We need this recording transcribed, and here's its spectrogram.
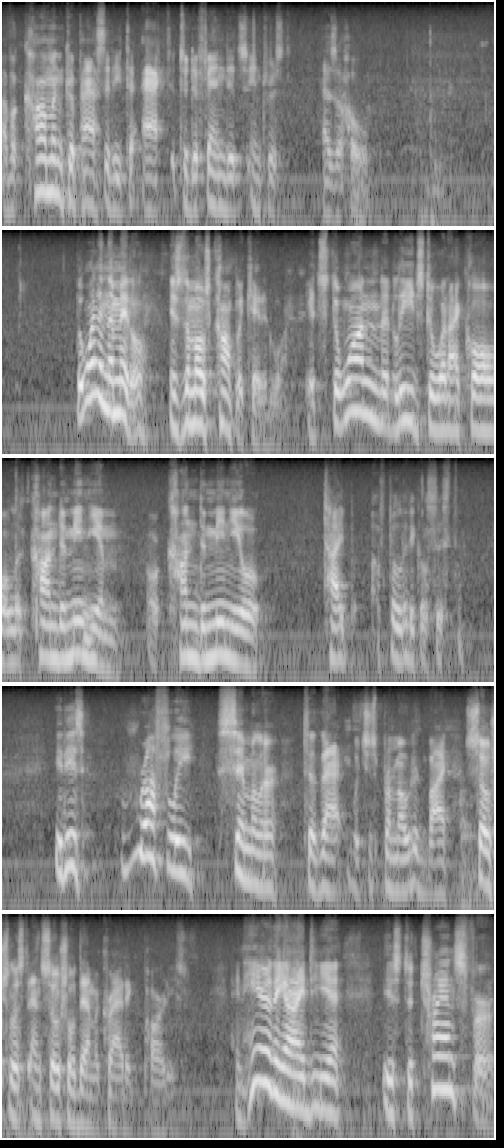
of a common capacity to act to defend its interest as a whole. The one in the middle is the most complicated one. It's the one that leads to what I call the condominium or condominial type of political system. It is roughly similar to that which is promoted by socialist and social democratic parties. And here the idea is to transfer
